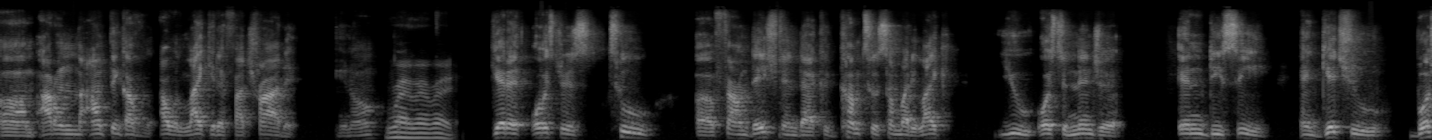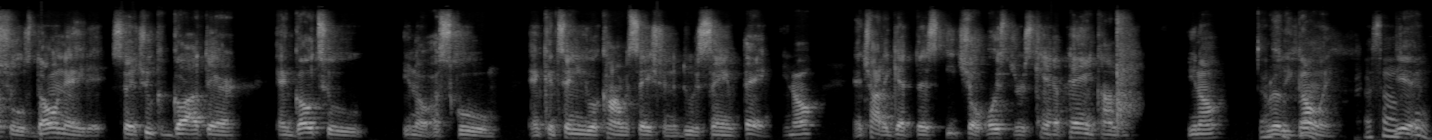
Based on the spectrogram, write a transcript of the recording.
um, I don't I don't think I I would like it if I tried it. You know, right, right, right. Get it oysters to a foundation that could come to somebody like you, Oyster Ninja, in DC, and get you bushels donated so that you could go out there and go to you know a school and continue a conversation and do the same thing you know and try to get this eat your oysters campaign kind of you know That's really going that sounds yeah. cool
